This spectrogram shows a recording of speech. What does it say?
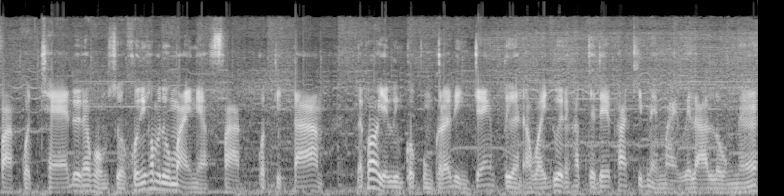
ฝากกดแชร์ด้วยนะผม ส่วนคนที่เข้ามาดูใหม่เนี่ยฝากกดติดตาม แล้วก็อย่าลืมกดปุ่มกระดิ่งแจ้งเตือนเอาไว้ด้วยนะครับ จะได้พลาดคลิปใหม่ๆ เวลาลงเนอะ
